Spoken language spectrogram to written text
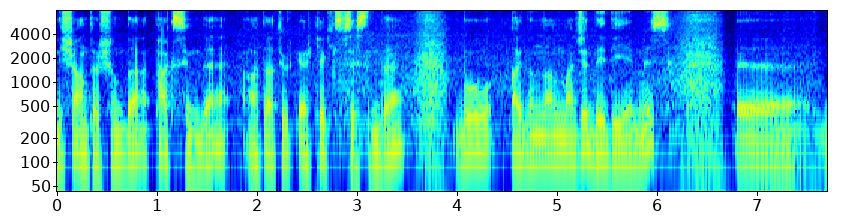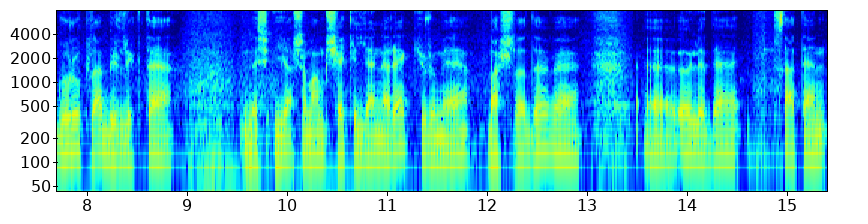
Nişantaşı'nda, Taksim'de, Atatürk Erkek Lisesi'nde bu aydınlanmacı dediğimiz e, grupla birlikte yaşamam şekillenerek yürümeye başladı ve e, öyle de zaten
